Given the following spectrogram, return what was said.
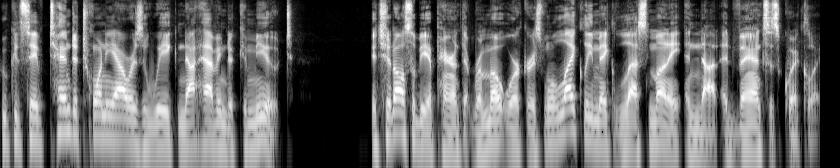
who could save 10 to 20 hours a week not having to commute. It should also be apparent that remote workers will likely make less money and not advance as quickly.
